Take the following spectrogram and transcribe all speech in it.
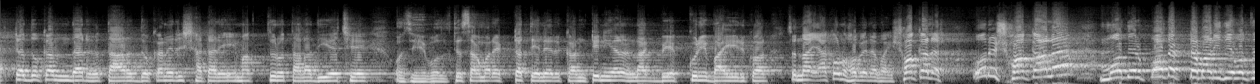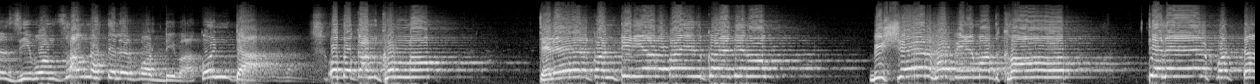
একটা দোকানদার তার দোকানের শাটারে মাত্র তালা দিয়েছে। ও যে বলতেছে, আমার একটা তেলের কন্টিনিউয়ার লাগবে, এক্ষুনি বাইর কর। না, এখন হবে না ভাই, সকালে ওরে সকালে মদের পদ একটা বাড়ি দিয়ে বলতে জীবন চাও না তেলের পট দিবা, কোনটা? ও দোকান খুললো। তেলের কন্টিনিউর বাইর করে দিল। বিশ্বের হাফির মদখর। তেলের পট্টা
